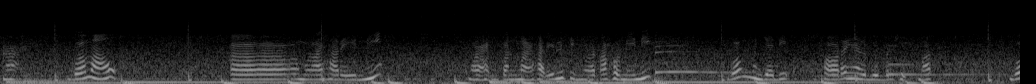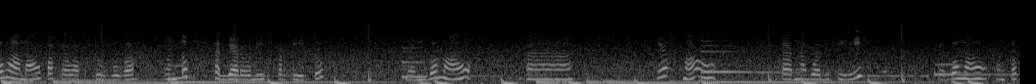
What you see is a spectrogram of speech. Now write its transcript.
Nah gue mau uh, mulai hari ini mulai bukan mulai hari ini sih mulai tahun ini gue menjadi seorang yang lebih berhikmat. Gue nggak mau pakai waktu gue untuk kerja rodi seperti itu. Dan gue mau uh, ya mau. Karena gue dipilih ya gue mau untuk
